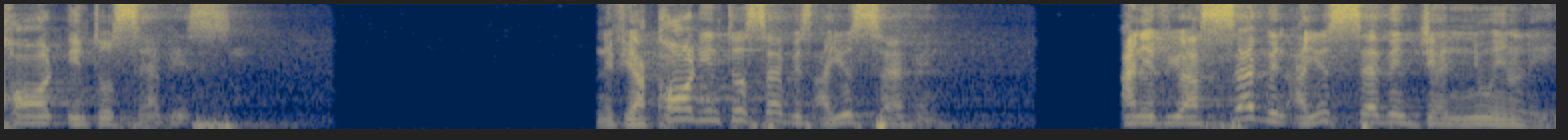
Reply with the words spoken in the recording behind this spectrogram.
called into service? And if you are called into service, are you serving? And if you are serving, are you serving genuinely?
